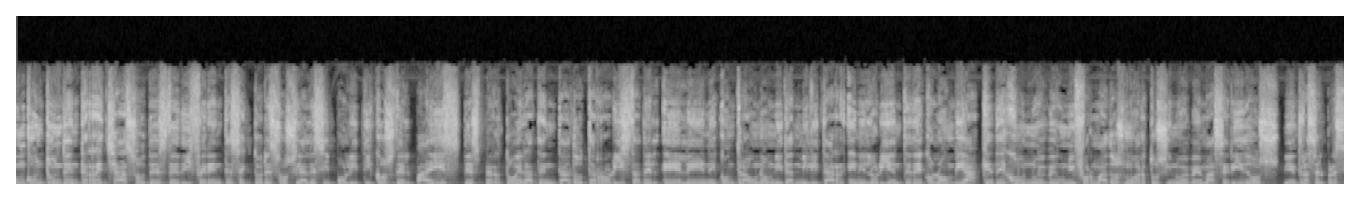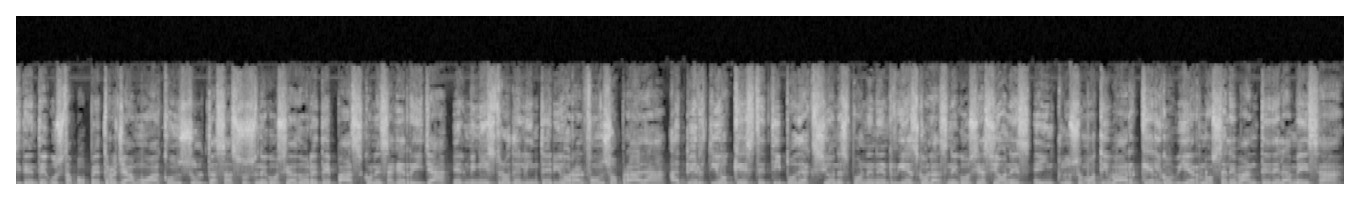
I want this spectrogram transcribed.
Un contundente rechazo desde diferentes sectores sociales y políticos del país despertó el atentado terrorista del ELN contra una unidad militar en el oriente de Colombia, que dejó nueve uniformados muertos y nueve más heridos. Mientras el presidente Gustavo Petro llamó a consultas a sus negociadores de paz con esa guerrilla, el ministro del Interior, Alfonso Prada, advirtió que este tipo de acciones ponen en riesgo las negociaciones e incluso motivar que el gobierno se levante de la mesa.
